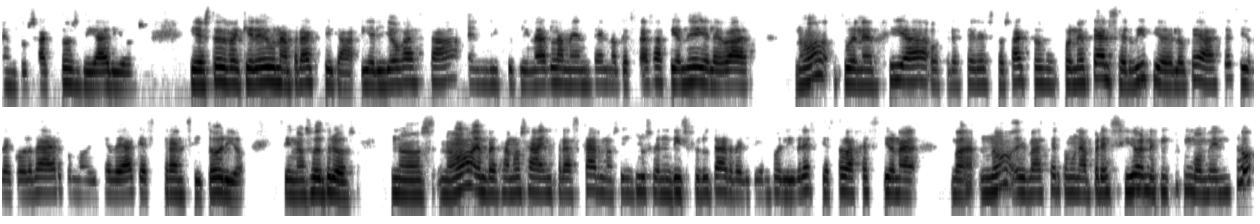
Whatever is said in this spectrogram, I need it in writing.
en tus actos diarios. Y esto requiere de una práctica y el yoga está en disciplinar la mente, en lo que estás haciendo y elevar ¿no? Tu energía, ofrecer estos actos, ponerte al servicio de lo que haces y recordar, como dice Bea, que es transitorio. Si nosotros nos, ¿no? Empezamos a enfrascarnos incluso en disfrutar del tiempo libre, es que esto va a gestionar, va, ¿no? Va a hacer como una presión en tu momento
